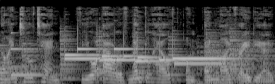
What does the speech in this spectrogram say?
9 till 10, for your hour of mental health on NLive Radio.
